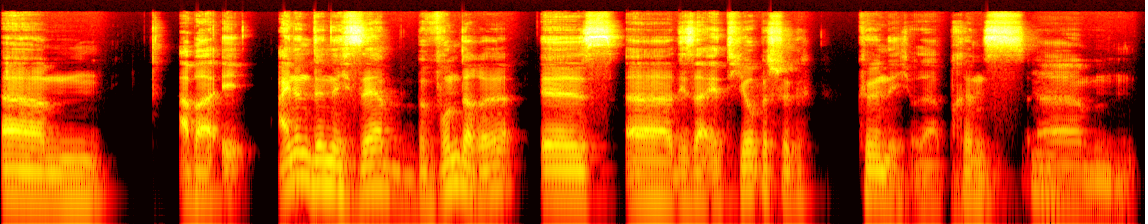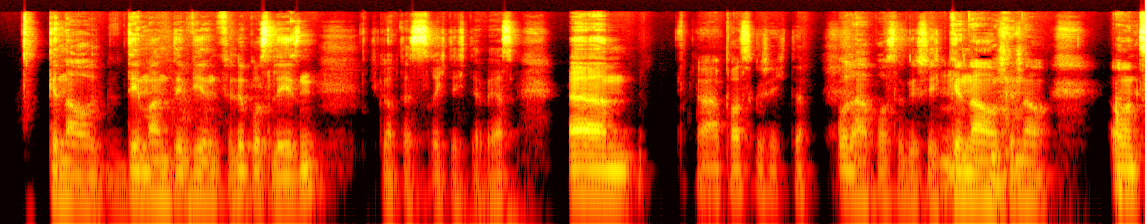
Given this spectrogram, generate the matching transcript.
Ähm, aber einen, den ich sehr bewundere, ist äh, dieser äthiopische König oder Prinz, mhm. ähm, genau, den man, den wir in Philippus lesen. Ich glaube, das ist richtig der Vers. Ähm, ja, Apostelgeschichte. Oder Apostelgeschichte, mhm. genau, genau. Und,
